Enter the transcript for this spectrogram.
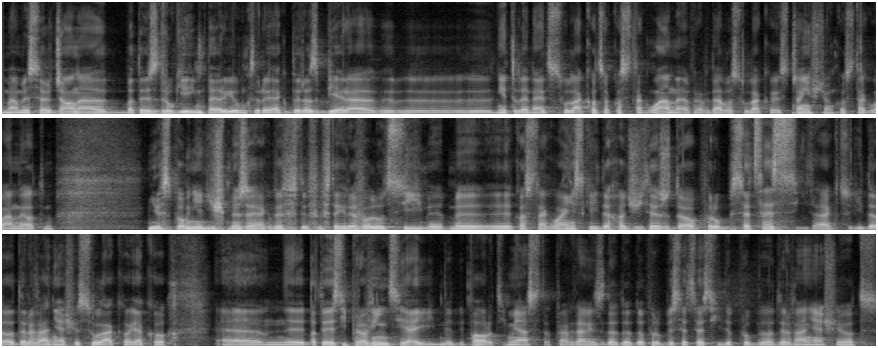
mamy Sir Johna, bo to jest drugie imperium, które jakby rozbiera y, y, nie tyle nawet Sulako, co Costaguanę, prawda? Bo Sulako jest częścią Costaguany, o tym nie wspomnieliśmy, że jakby w, w tej rewolucji y, kostagłańskiej dochodzi też do prób secesji, tak? czyli do oderwania się Sulako jako, bo to jest i prowincja, i port, i miasto, prawda? Więc do, do, do próby secesji, do próby oderwania się od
